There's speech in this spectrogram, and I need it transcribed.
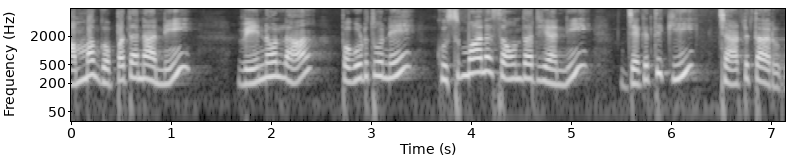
అమ్మ గొప్పతనాన్ని వేణోళ్ళ పొగుడుతూనే కుసుమాల సౌందర్యాన్ని జగతికి చాటుతారు.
